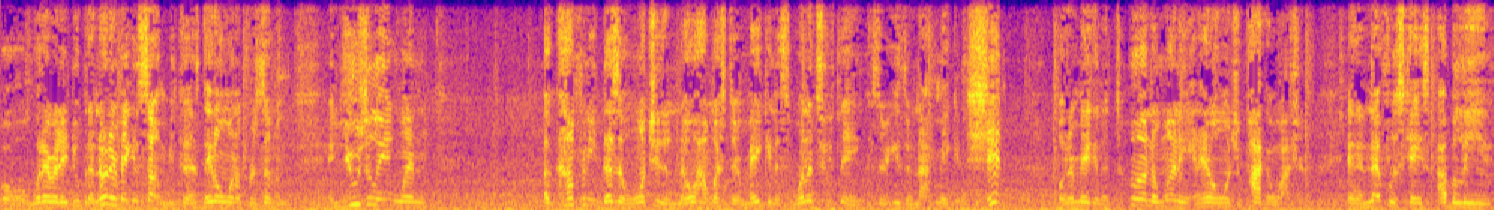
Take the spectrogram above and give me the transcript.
or, or whatever they do, but I know they're making something because they don't want to present them. And usually, when a company doesn't want you to know how much they're making, it's one of two things. They're either not making shit or they're making a ton of money and they don't want you pocket watching. In Netflix case, I believe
